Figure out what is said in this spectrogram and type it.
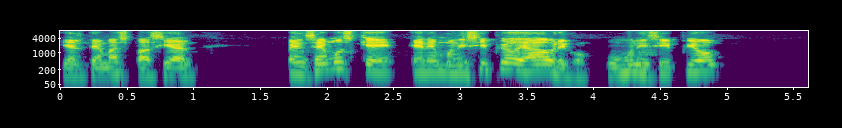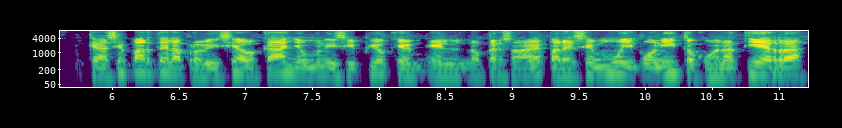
y el tema espacial. Pensemos que en el municipio de Ábrego, un municipio que hace parte de la provincia de Ocaña, un municipio que en lo personal me parece muy bonito, con una tierra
